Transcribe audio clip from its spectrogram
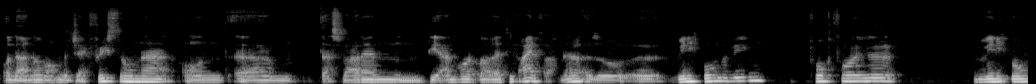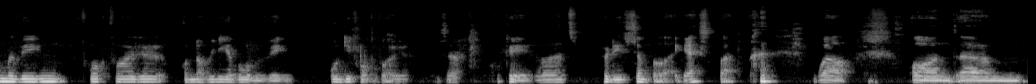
unter anderem auch mit Jack Freestoner. Und ähm, das war dann, die Antwort war relativ einfach. Ne? Also äh, wenig Boden bewegen, Fruchtfolge, wenig Boden bewegen, Fruchtfolge und noch weniger Boden bewegen. Und die Fruchtfolge. Ich sage, okay, well, that's pretty simple, I guess, but well. Und ähm,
